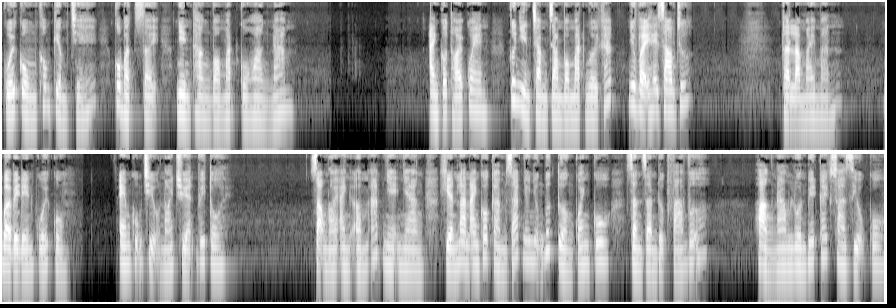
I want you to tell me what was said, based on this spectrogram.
Cuối cùng không kiềm chế, cô bật dậy, nhìn thẳng vào mặt của Hoàng Nam. Anh có thói quen, cứ nhìn chằm chằm vào mặt người khác như vậy hay sao chứ? Thật là may mắn, bởi vì đến cuối cùng, em cũng chịu nói chuyện với tôi. Giọng nói anh ấm áp nhẹ nhàng khiến Lan Anh có cảm giác như những bức tường quanh cô dần dần được phá vỡ. Hoàng Nam luôn biết cách xoa dịu cô,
